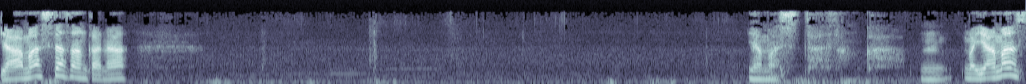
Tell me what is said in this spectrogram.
山下さんかな。山下さんか。うん。まあ、山、ちょ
